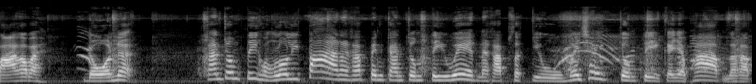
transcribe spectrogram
ปาเข้าไป โดนเนี่ยการโจมตีของโลลิต้านะครับ เป็นการโจมตีเวทนะครับ สกิล ไม่ใช่โจมตีกายภาพนะครับ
